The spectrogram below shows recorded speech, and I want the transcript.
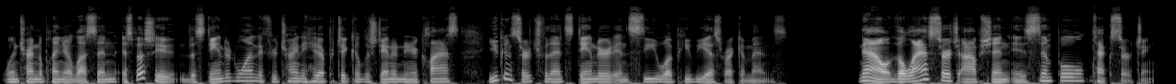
when trying to plan your lesson, especially the standard one. If you're trying to hit a particular standard in your class, you can search for that standard and see what PBS recommends. Now, the last search option is simple text searching.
